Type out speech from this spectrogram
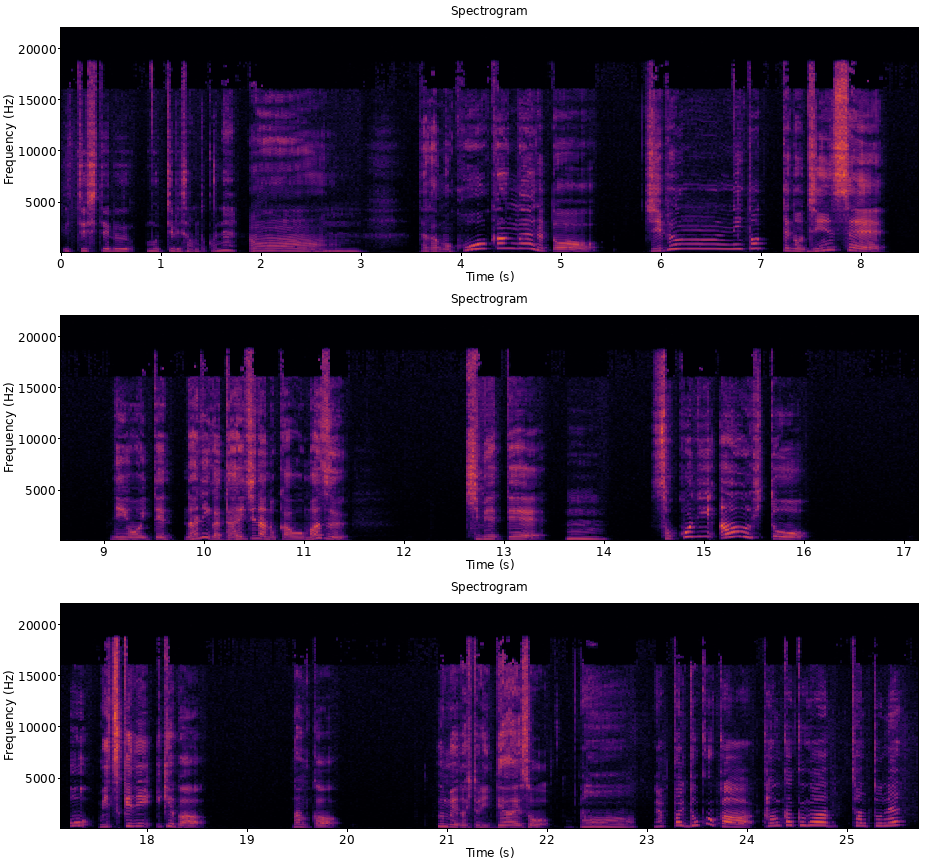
一致してるもっちりさんとかね。うん。うん。だからもうこう考えると自分にとっての人生において何が大事なのかをまず決めてうん。そこに合う人を見つけに行けばなんか運命の人に出会えそああやっぱりどこか感覚がちゃんとねう。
